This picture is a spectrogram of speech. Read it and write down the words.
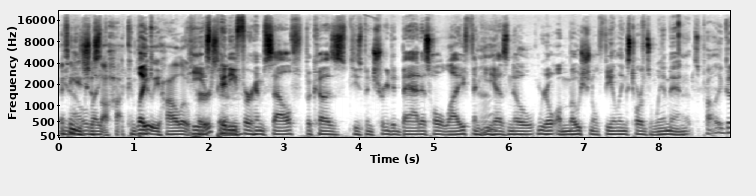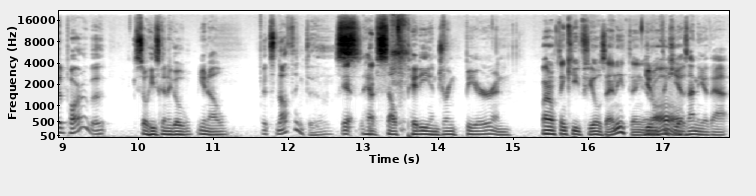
I You think he's just a ho- completely hollow He has person. pity for himself because he's been treated bad his whole life, and he has no real emotional feelings towards women. That's probably a good part of it. So he's going to go, you know, It's nothing to him. s- have self pity and drink beer, and I don't think he feels anything. you at don't think he has any of that?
